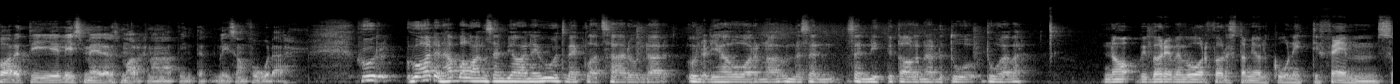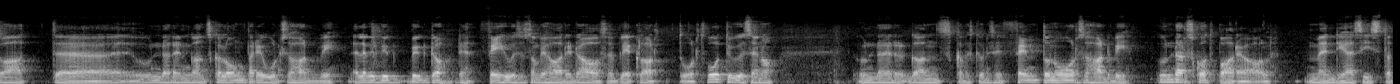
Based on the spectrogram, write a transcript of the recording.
det, far det till livsmedelsmarknaden att inte blir som foder. Hur, hur har den här balansen, Bjarne, utvecklats här under, under de här åren, under sen, sen 90-talet när du tog, tog över? Nå, vi började med vår första mjölkko 95 så att eh, under en ganska lång period så hade vi, eller vi bygg, byggde det fähuset som vi har idag och så blev klart år 2000 och under ganska, vad ska man säga, 15 år så hade vi underskott på areal men de här sista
